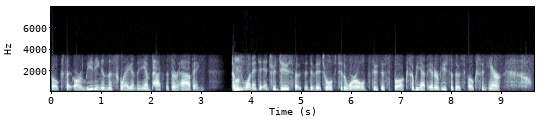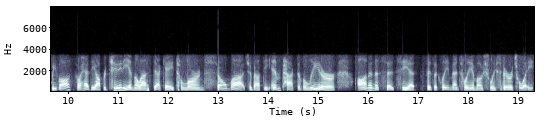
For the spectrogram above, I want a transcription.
folks that are leading in this way and the impact that they're having. So we hmm. wanted to introduce those individuals to the world through this book. So we have interviews of those folks in here. We've also had the opportunity in the last decade to learn so much about the impact of a leader on an associate physically, mentally, emotionally, spiritually.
